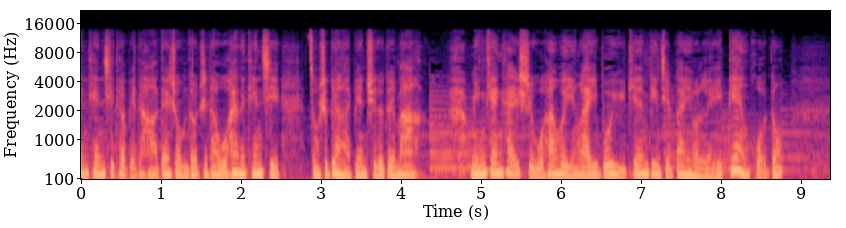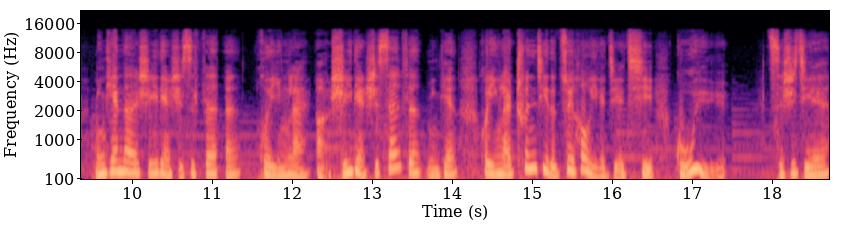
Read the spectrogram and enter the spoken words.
天天气特别的好，但是我们都知道武汉的天气总是变来变去的，对吗？明天开始，武汉会迎来一波雨天，并且伴有雷电活动。明天的十一点十四分，嗯，会迎来啊，十一点十三分，明天会迎来春季的最后一个节气谷雨。此时节，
